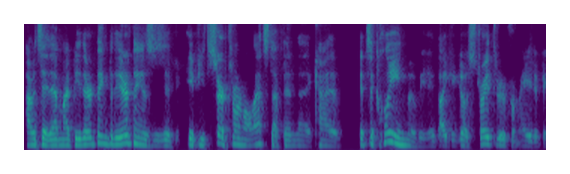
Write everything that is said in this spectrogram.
I would say that might be their thing, but the other thing is, is if if you start throwing all that stuff in, then it kind of it's a clean movie. Like it goes straight through from A to B.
